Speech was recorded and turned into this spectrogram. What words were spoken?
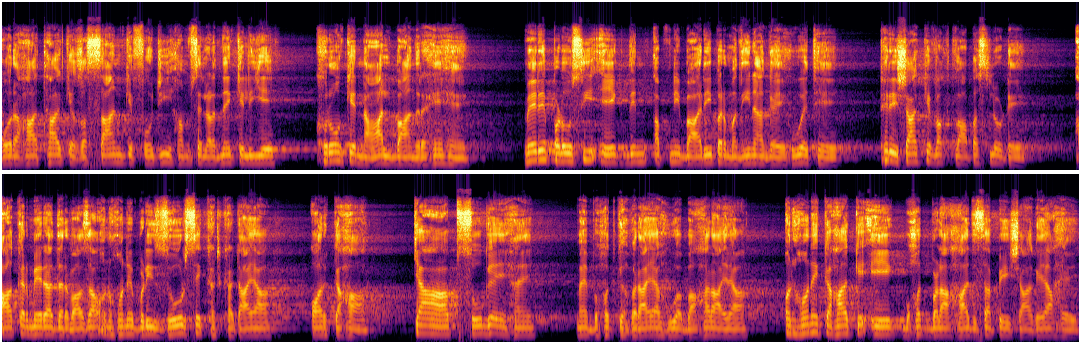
हो रहा था कि गस्सान के फ़ौजी हमसे लड़ने के लिए खुरों के नाल बाँध रहे हैं। मेरे पड़ोसी एक दिन अपनी बारी पर मदीना गए हुए थे। फिर इशा के वक्त वापस लौटे। आकर मेरा दरवाज़ा उन्होंने बड़ी ज़ोर से खटखटाया और कहा, क्या आप सो गए हैं? मैं बहुत घबराया हुआ बाहर आया। उन्होंने कहा कि एक बहुत बड़ा हादसा पेश आ गया है।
